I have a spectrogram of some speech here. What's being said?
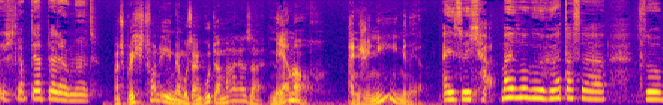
ich glaube, der hat Bilder gemalt. Man spricht von ihm, er muss ein guter Maler sein. Mehr noch. Ein Genie, Meneer. Also ich habe mal so gehört, dass er so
